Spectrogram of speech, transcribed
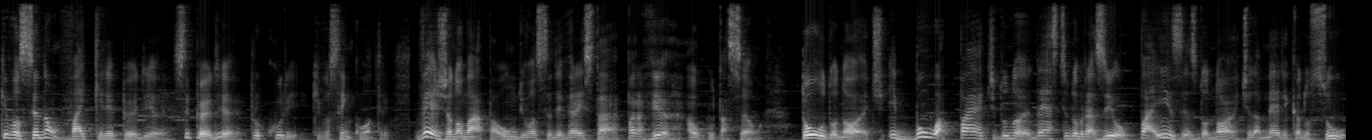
que você não vai querer perder. Se perder, procure que você encontre. Veja no mapa onde você deverá estar para ver a ocultação. Todo o norte e boa parte do nordeste do Brasil, países do norte da América do Sul,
